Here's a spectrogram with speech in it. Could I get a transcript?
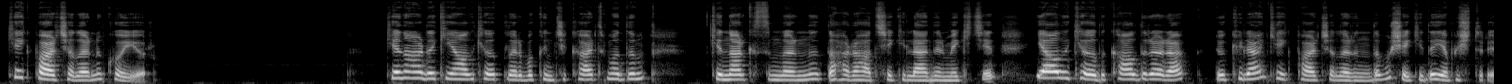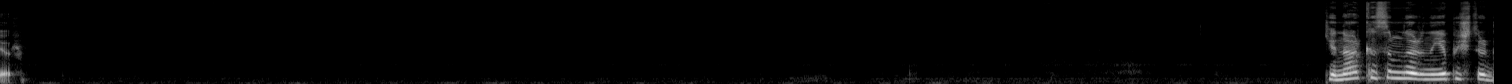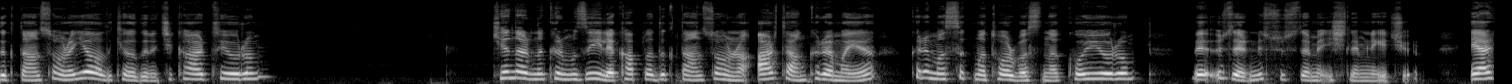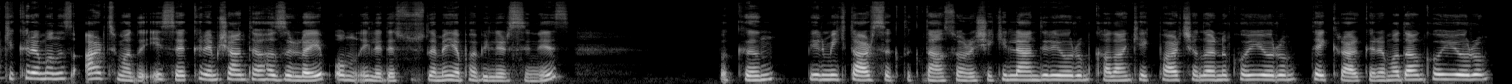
kek parçalarını koyuyorum. Kenardaki yağlı kağıtları bakın çıkartmadım. Kenar kısımlarını daha rahat şekillendirmek için yağlı kağıdı kaldırarak dökülen kek parçalarını da bu şekilde yapıştırıyorum. Kenar kısımlarını yapıştırdıktan sonra yağlı kağıdını çıkartıyorum. Kenarını kırmızı ile kapladıktan sonra artan kremayı krema sıkma torbasına koyuyorum ve üzerini süsleme işlemine geçiyorum. Eğer ki kremanız artmadı ise krem şanti hazırlayıp onun ile de süsleme yapabilirsiniz. Bakın bir miktar sıktıktan sonra şekillendiriyorum. Kalan kek parçalarını koyuyorum. Tekrar kremadan koyuyorum.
